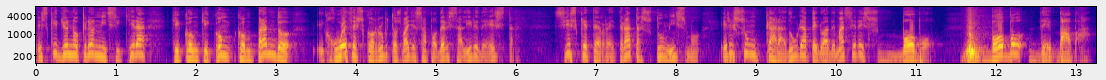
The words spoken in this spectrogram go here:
Es que yo no creo ni siquiera que con que comprando jueces corruptos vayas a poder salir de esta. Si es que te retratas tú mismo, eres un caradura, pero además eres bobo. Bobo de baba.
